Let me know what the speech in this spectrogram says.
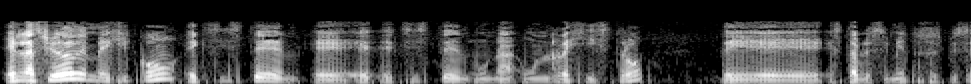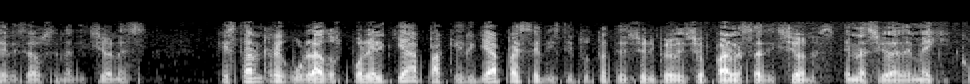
En la Ciudad de México existen, eh, existen una, un registro de establecimientos especializados en adicciones que están regulados por el IAPA, que el IAPA es el Instituto de Atención y Prevención para las Adicciones en la Ciudad de México.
